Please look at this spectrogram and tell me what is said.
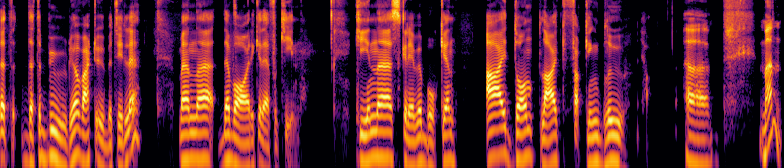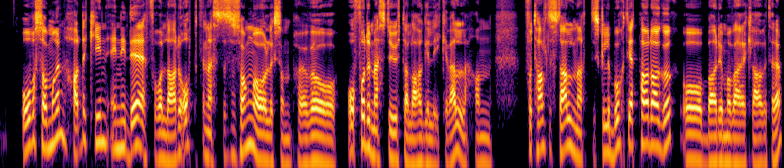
Dette, dette burde jo vært ubetydelig, men eh, det var ikke det for Keane. Keane eh, skrev i boken I don't like fucking blue. Ja. Uh, men over sommeren hadde Keane en idé for å lade opp til neste sesong og liksom prøve å, å, få det meste ut av laget likevel. Han fortalte stallen at de skulle bort i et par dager, og ba de om å være klare til det.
